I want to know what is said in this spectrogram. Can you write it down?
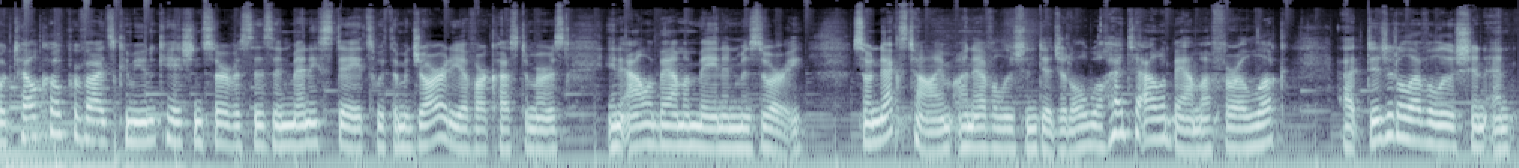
Otelco provides communication services in many states, with the majority of our customers in Alabama, Maine, and Missouri. So, next time on Evolution Digital, we'll head to Alabama for a look at digital evolution and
